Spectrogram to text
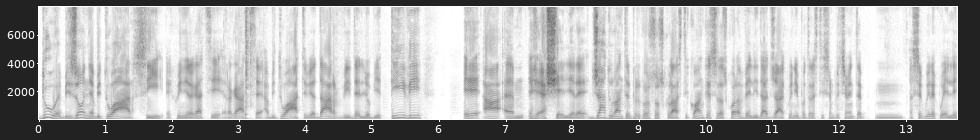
Due, bisogna abituarsi, e quindi ragazzi ragazze, abituatevi a darvi degli obiettivi e a, ehm, e a scegliere già durante il percorso scolastico, anche se la scuola ve li dà già e quindi potresti semplicemente mh, seguire quelli,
